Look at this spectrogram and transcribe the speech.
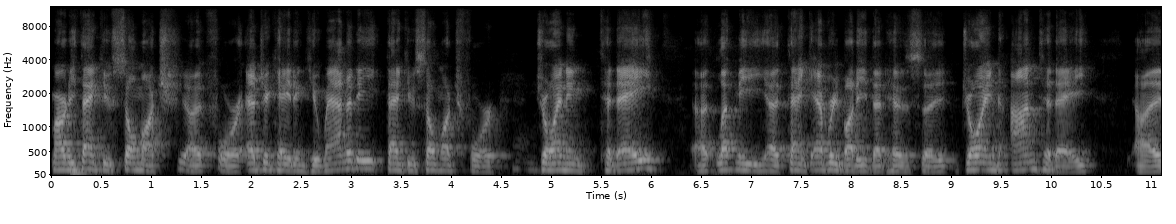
Marty, thank you so much uh, for educating humanity. Thank you so much for joining today. Uh, let me uh, thank everybody that has uh, joined on today. Uh,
